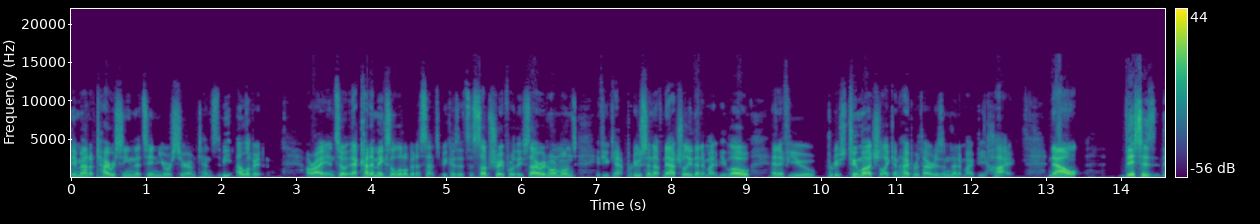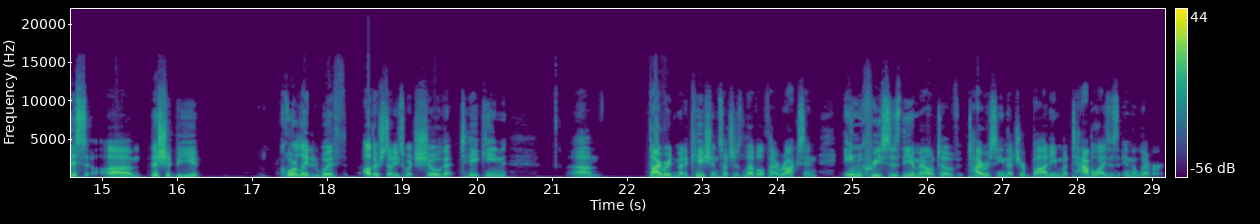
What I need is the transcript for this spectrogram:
the amount of tyrosine that's in your serum tends to be elevated. All right, and so that kind of makes a little bit of sense because it's a substrate for these thyroid hormones. If you can't produce enough naturally, then it might be low, and if you produce too much, like in hyperthyroidism, then it might be high. Now, this is this um, this should be correlated with other studies which show that taking um, thyroid medication such as levothyroxine increases the amount of tyrosine that your body metabolizes in the liver.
